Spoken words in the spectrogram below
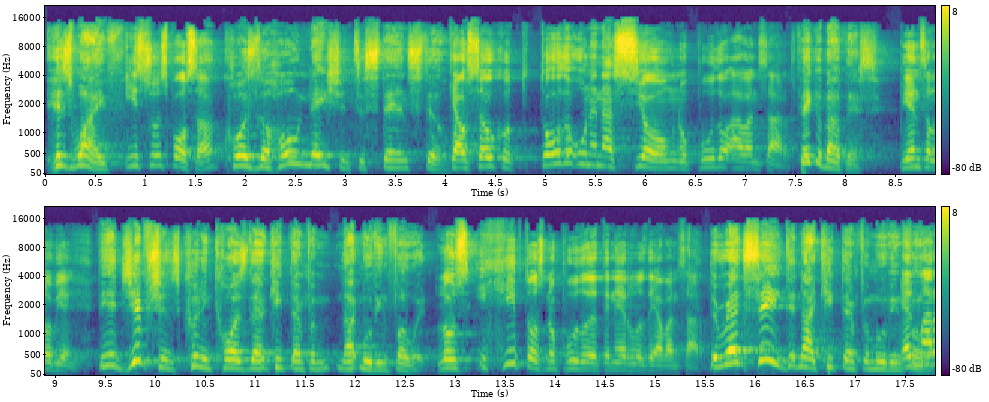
his wife y su esposa caused the whole nation to stand still. causó que toda una nación no pudo avanzar. Think about this. Piénsalo bien. The Egyptians couldn't cause them, keep them from not moving forward. Los egiptos no pudo detenerlos de avanzar. The Red Sea did not keep them from moving El Mar.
